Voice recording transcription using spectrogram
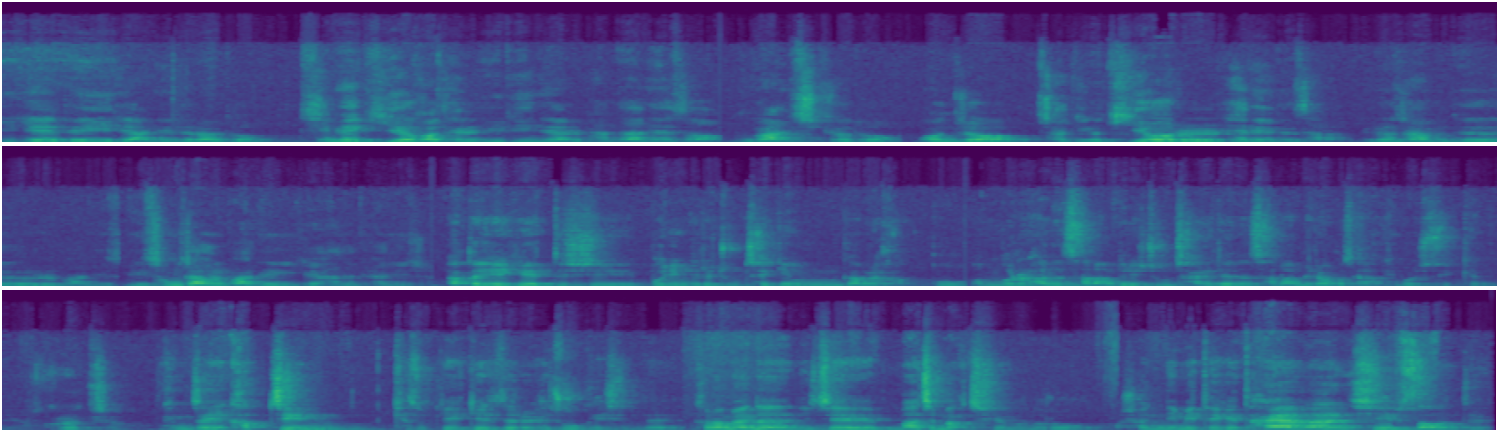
이게 내 일이 아니더라도 팀의 기여가 될 일이냐를 판단해서 누가 안 시켜도 먼저 자기가 기여를 해내는 사람 이런 사람들을 많이 이 성장을 빠르게 하는 편이죠. 아까 얘기했듯이 본인들이 좀 책임감을 갖고 업무를 하는 사람들이 좀 잘 되는 사람이라고 생각해 볼 수 있겠네요. 그렇죠. 굉장히 값진 계속 얘기들을 해주고 계신데 그러면은 이제 마지막 질문으로 션님이 되게 다양한 신입사원들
